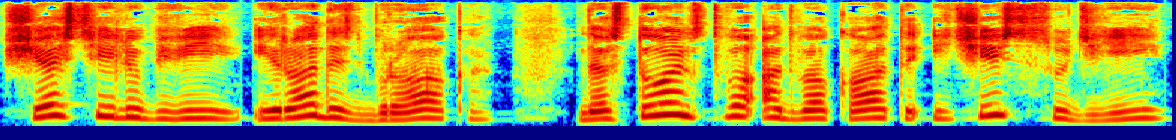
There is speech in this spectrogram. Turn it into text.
счастье любви и радость брака, достоинство адвоката и честь судьи,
